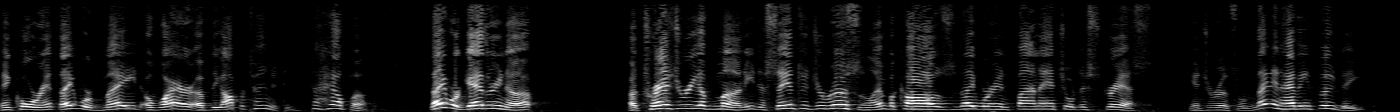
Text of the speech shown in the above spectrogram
in Corinth, they were made aware of the opportunity to help others. They were gathering up a treasury of money to send to Jerusalem because they were in financial distress in Jerusalem. They didn't have any food to eat.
